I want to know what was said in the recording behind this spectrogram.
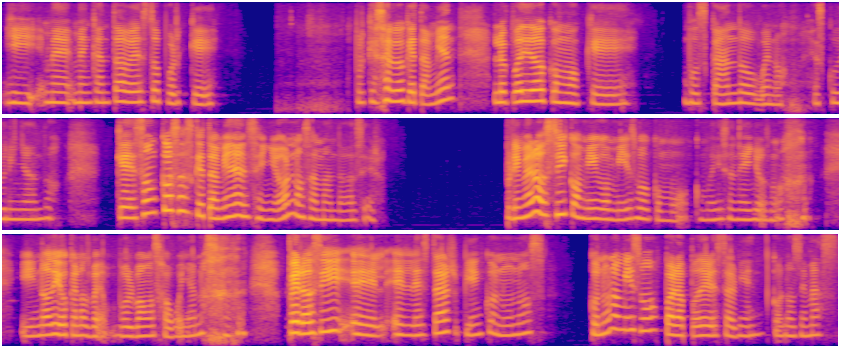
Y me, me encantaba esto porque, porque es algo que también lo he podido como que buscando, bueno, escudriñando, que son cosas que también el Señor nos ha mandado a hacer primero sí conmigo mismo, como, como dicen ellos, ¿no? Y no digo que nos volvamos hawaianos, pero sí el, estar bien con unos, con uno mismo para poder estar bien con los demás.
